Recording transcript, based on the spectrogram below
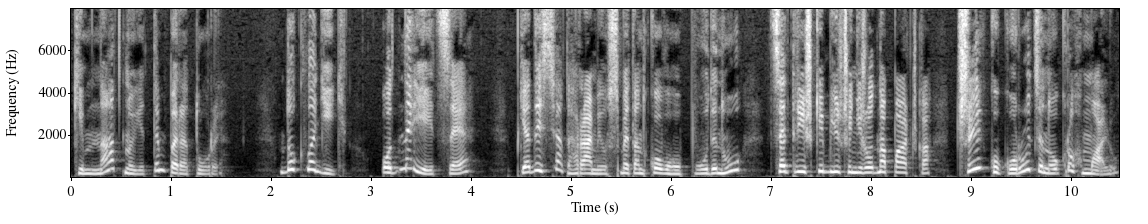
кімнатної температури. Докладіть одне яйце, 50 грамів сметанкового пудингу, це трішки більше, ніж одна пачка, чи кукурудзяного крохмалю,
